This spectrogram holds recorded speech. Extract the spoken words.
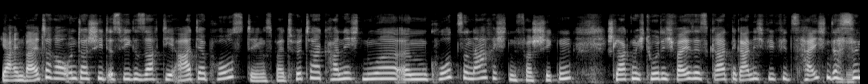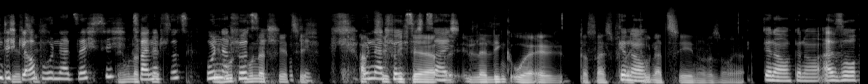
Ja, ein weiterer Unterschied ist, wie gesagt, die Art der Postings. Bei Twitter kann ich nur ähm, kurze Nachrichten verschicken. Schlag mich tot, ich weiß jetzt gerade gar nicht, wie viele Zeichen das 140. sind. Ich glaube 160, 240, 140. 140. Okay. 140 der, Zeichen. Der Link-URL, das heißt vielleicht genau. 110 oder so. Ja. Genau, genau. Also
